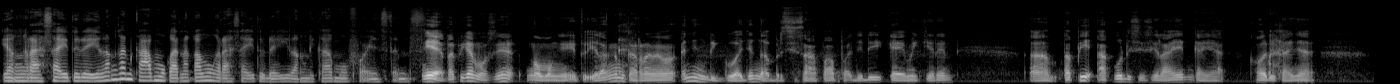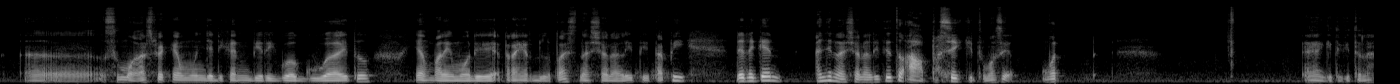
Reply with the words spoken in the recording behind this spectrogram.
Yang ngerasa itu udah hilang kan kamu karena kamu ngerasa itu udah hilang di kamu for instance. Iya tapi kan maksudnya ngomongnya itu hilang kan karena memang anjing di gua aja nggak bersisa apa-apa. Jadi kayak mikirin em, tapi aku di sisi lain kayak kalau ditanya eh, semua aspek yang menjadikan diri gua gua itu yang paling mau di terakhir dilepas nationality. Tapi dan again anjing nationality itu apa sih gitu? Maksudnya what eh gitu gitulah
